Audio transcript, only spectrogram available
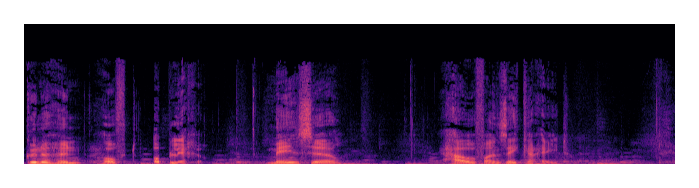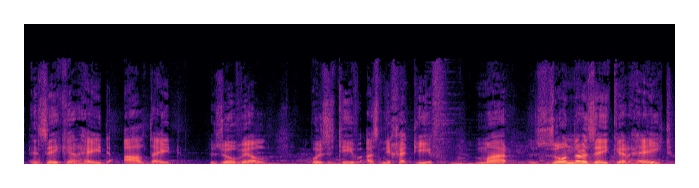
kunnen hun hoofd opleggen. Mensen houden van zekerheid. En zekerheid altijd zowel positief als negatief. Maar zonder zekerheid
